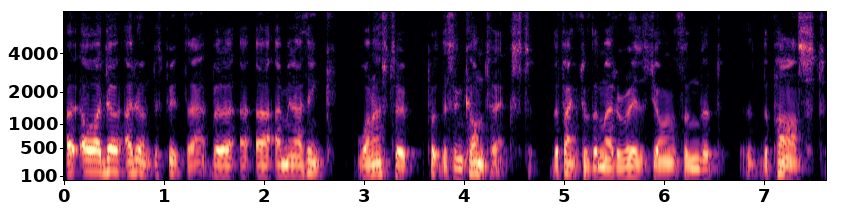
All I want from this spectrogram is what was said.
Uh, oh, I don't, I don't dispute that. But uh, uh, I mean, I think one has to put this in context. The fact of the matter is, Jonathan, that the past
